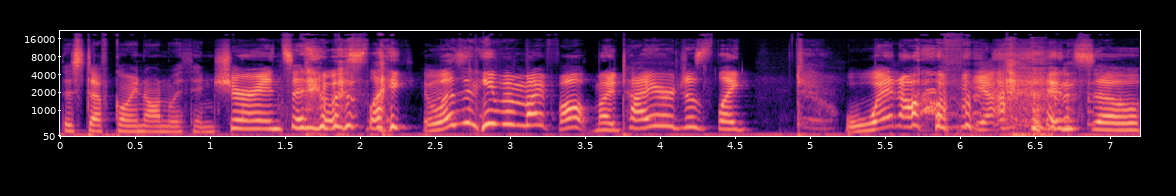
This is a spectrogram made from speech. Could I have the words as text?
the stuff going on with insurance, and it was like, it wasn't even my fault. My tire just like went off. Yeah. and so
